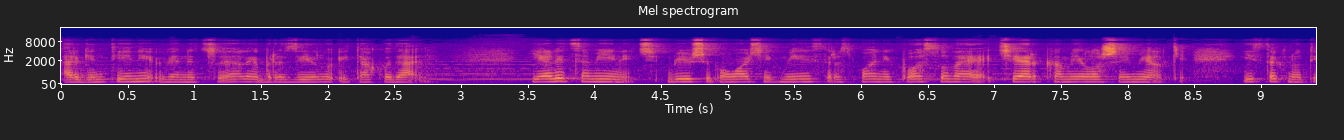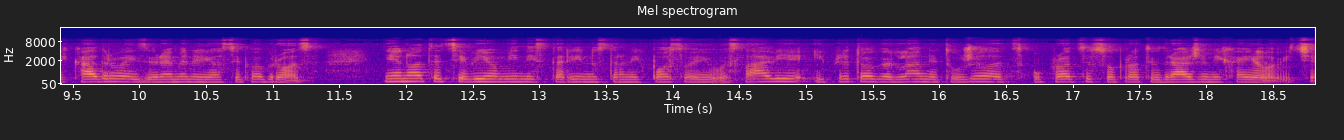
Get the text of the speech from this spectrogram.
Argentini, Venecueli, Brazilu i tako dalje. Jelica Minić, bivši pomoćnik ministra spoljnih poslova je čerka Miloša i Milke, istaknutih kadrova iz vremena Josipa Broza. Njen otac je bio ministar inostranih poslova Jugoslavije i pre toga glavni tužilac u procesu protiv Draže Mihajlovića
